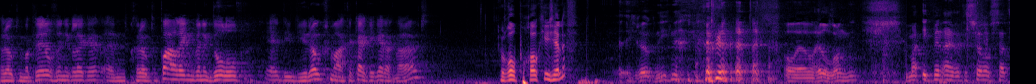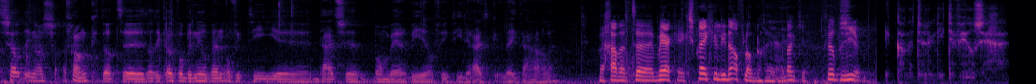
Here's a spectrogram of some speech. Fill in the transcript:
Gerookte makreel vind ik lekker. En gerookte paling ben ik dol op. Eh, die, die rooksmaak, daar kijk ik erg naar uit. Rob, rook je zelf? Ik rook niet. al, al heel lang niet. Maar ik ben eigenlijk hetzelfde, staat hetzelfde in als Frank. Dat, eh, dat ik ook wel benieuwd ben of ik die eh, Duitse Bamberg bier, of ik die eruit weet te halen. We gaan het eh, merken. Ik spreek jullie de afloop nog even. Dank je. Veel plezier. Ik kan natuurlijk niet te veel zeggen.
